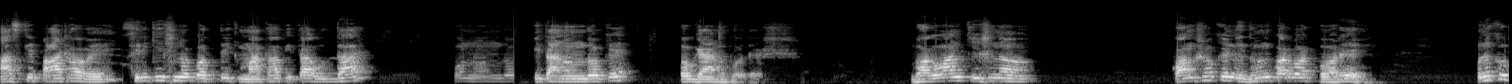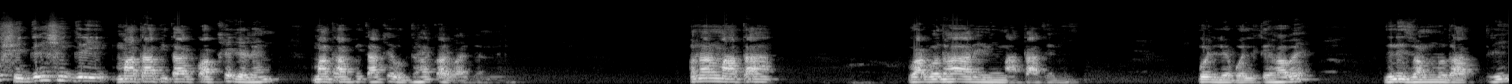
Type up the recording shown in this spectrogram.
আজকে পাঠ হবে শ্রীকৃষ্ণ কর্তৃক মাতা পিতা উদ্ধার ও নন্দ পিতানন্দকে ও জ্ঞান উপদেশ ভগবান কৃষ্ণ কংসকে নিধন করবার পরে উনি খুব শীঘ্রই শীঘ্রই মাতা পিতার কক্ষে গেলেন মাতা পিতাকে উদ্ধার করবার জন্য। ওনার মাতা গর্ভধারিণী মাতা তিনি বললে বলতে হবে যিনি জন্মদাত্রী,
